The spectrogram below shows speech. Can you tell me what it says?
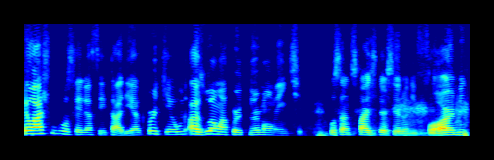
eu acho que o conselho aceitaria, porque o azul é uma cor que normalmente o Santos faz de terceiro uniforme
